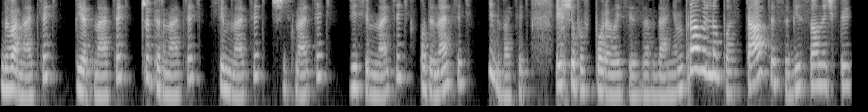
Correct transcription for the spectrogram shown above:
12, 15, 14, 17, 16, 18, 11 і 20. Якщо ви впоралися із завданням правильно, поставте собі сонечки.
